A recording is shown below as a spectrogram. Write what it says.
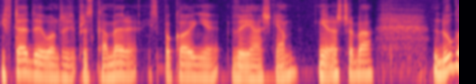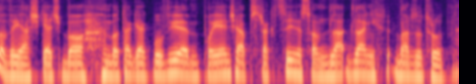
I wtedy łączę się przez kamerę i spokojnie wyjaśniam. Nieraz trzeba długo wyjaśniać, bo, bo tak jak mówiłem, pojęcia abstrakcyjne są dla, dla nich bardzo trudne.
